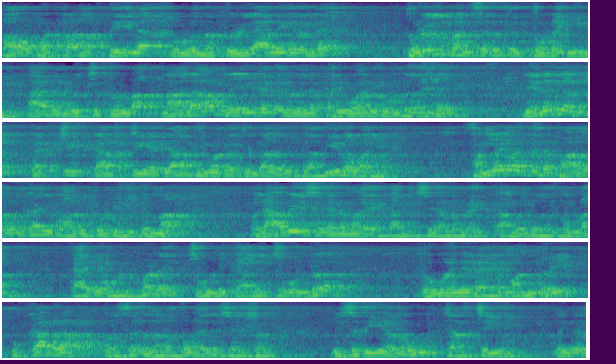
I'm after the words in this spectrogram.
പാവപ്പെട്ട തേയില തുള്ളുന്ന തൊഴിലാളികളുടെ തൊഴിൽ മത്സരത്തിൽ തുടങ്ങി ആരംഭിച്ചിട്ടുള്ള നാലാം മേഖലകളിലെ പരിപാടി കൊണ്ട് തന്നെ ജനങ്ങൾ കക്ഷി രാഷ്ട്രീയ ജാതി മത ചിന്താഗതിക്ക് അതീതമായി സമ്മേളനത്തിന്റെ ഭാഗങ്ങൾക്കായി മാറിക്കൊണ്ടിരിക്കുന്ന ഒരാവേശകരമായ കാഴ്ചയാണ് ഇവിടെ കാണുന്നതെന്നുള്ള കാര്യം ഉൾപ്പെടെ ചൂണ്ടിക്കാണിച്ചുകൊണ്ട് ബഹുമാന്യരായ മന്ത്രി ഉദ്ഘാടന പ്രസംഗം നടത്തും. അതിനുശേഷം വിശദീകരണവും ചർച്ചയും നിങ്ങൾ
